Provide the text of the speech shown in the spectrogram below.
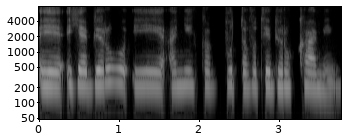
и я беру, и они как будто вот я беру камень.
